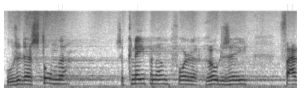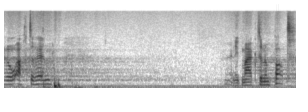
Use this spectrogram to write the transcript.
Hoe ze daar stonden, ze knepen hem voor de Rode Zee, Farao achter hen. En ik maakte een pad.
